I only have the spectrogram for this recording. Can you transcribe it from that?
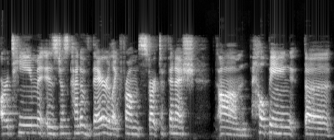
our team is just kind of there, like from start to finish, um, helping the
